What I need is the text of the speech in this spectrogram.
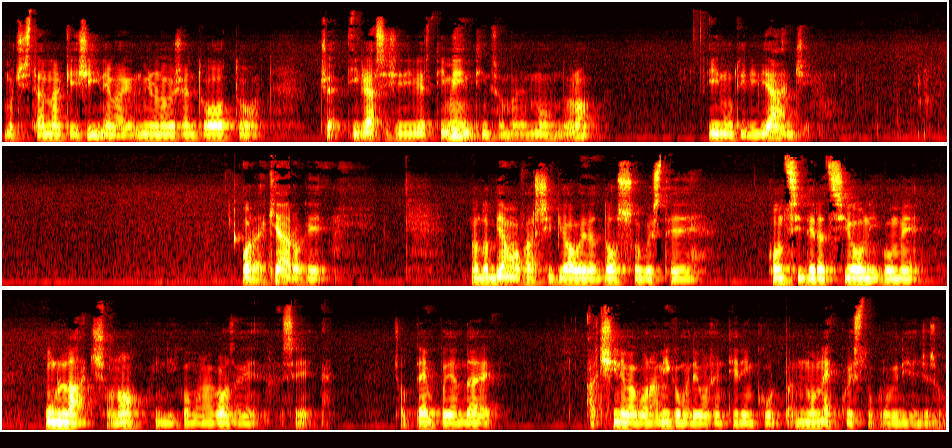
ma ci stanno anche i cinema che nel 1908, cioè i classici divertimenti, insomma, del mondo, no? Inutili viaggi. Ora è chiaro che non dobbiamo farci piovere addosso queste considerazioni come un laccio, no? Quindi come una cosa che se ho tempo di andare al cinema con un amico mi devo sentire in colpa. Non è questo quello che dice Gesù.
